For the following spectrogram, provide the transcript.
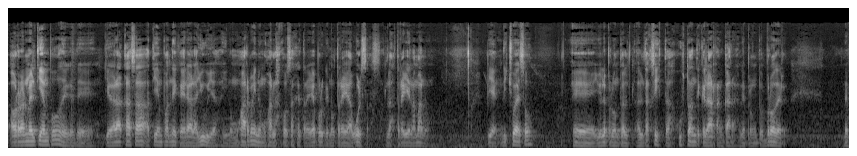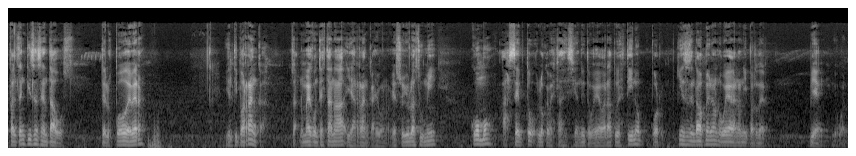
ahorrarme el tiempo de, llegar a casa a tiempo antes de caer a la lluvia y no mojarme y no mojar las cosas que traía porque no traía bolsas, las traía en la mano. Bien, dicho eso, eh, yo le pregunto al, al taxista, justo antes que la arrancara, le pregunto, brother, me faltan 15 centavos, ¿te los puedo deber? Y el tipo arranca. O sea, no me contesta nada y arranca. Y bueno, eso yo lo asumí como acepto lo que me estás diciendo y te voy a llevar a tu destino. Por 15 centavos menos no voy a ganar ni perder. Bien, y bueno,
